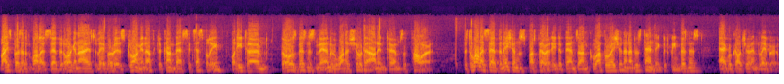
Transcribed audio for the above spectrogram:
Vice President Wallace said that organized labor is strong enough to combat successfully what he termed those businessmen who want a showdown in terms of power. Mr. Wallace said the nation's prosperity depends on cooperation and understanding between business, agriculture, and labor.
